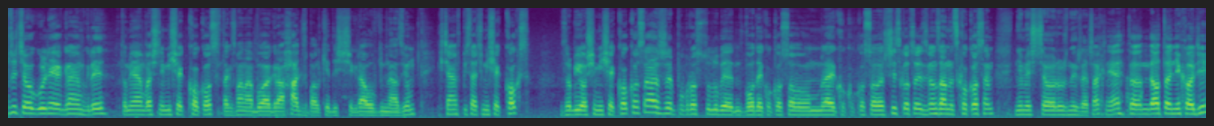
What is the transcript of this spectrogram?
życie ogólnie jak grałem w gry, to miałem właśnie Misiek Kokos, tak zwana była gra Hacksball, kiedyś się grało w gimnazjum. Chciałem wpisać Misiek Koks, zrobiło się Misiek Kokos, a że po prostu lubię wodę kokosową, mleko kokosowe, wszystko co jest związane z kokosem, nie myślcie o różnych rzeczach, nie? To o to nie chodzi.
